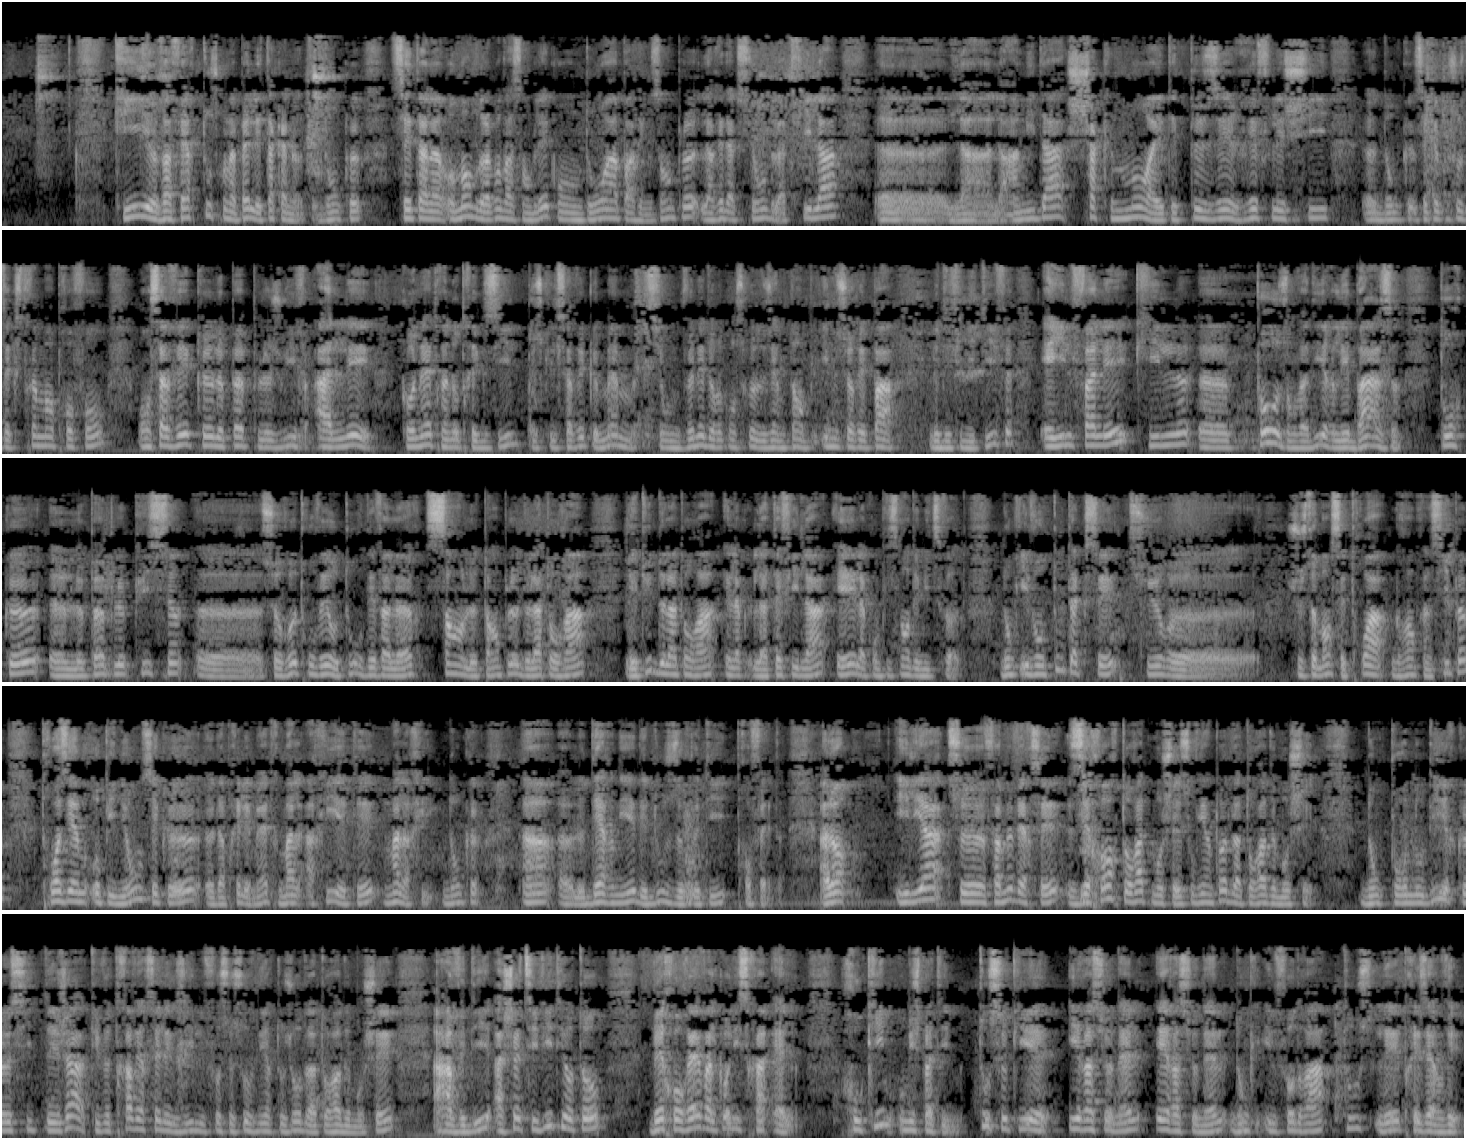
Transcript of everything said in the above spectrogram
qui va faire tout ce qu'on appelle les takanot. Donc, c'est aux membres de la Grande Assemblée qu'on doit, par exemple, la rédaction de la tfila, euh, la, la amida. Chaque mot a été pesé, réfléchi. Euh, donc, c'est quelque chose d'extrêmement profond. On savait que le peuple juif allait connaître un autre exil, puisqu'il savait que même si on venait de reconstruire le deuxième temple, il ne serait pas le définitif, et il fallait qu'il euh, pose, on va dire, les bases pour que euh, le peuple puisse se retrouver autour des valeurs sans le temple de la Torah, l'étude de la Torah et la, la et l'accomplissement des mitzvot. Donc ils vont tout axer sur justement ces trois grands principes. Troisième opinion, c'est que d'après les maîtres, Malachi était Malachi, donc un, le dernier des douze petits prophètes. Alors il y a ce fameux verset, Zechor Torah de Moshe, souviens-toi de la Torah de Moshe. Donc pour nous dire que si déjà tu veux traverser l'exil, il faut se souvenir toujours de la Torah de Moshe. Avedi, Achet Oto, Bechorev al Israël. Tout ce qui est irrationnel est rationnel, donc il faudra tous les préserver.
